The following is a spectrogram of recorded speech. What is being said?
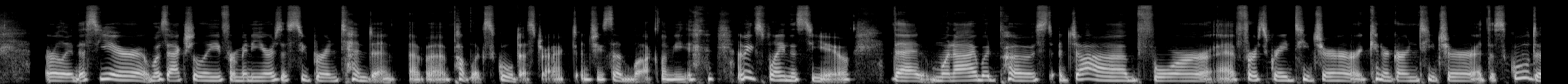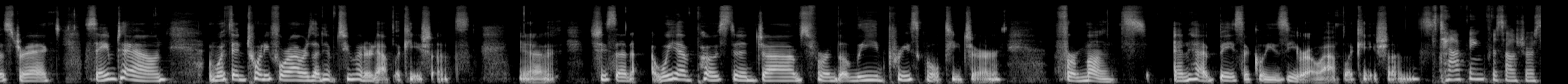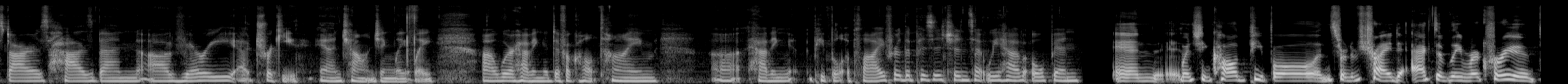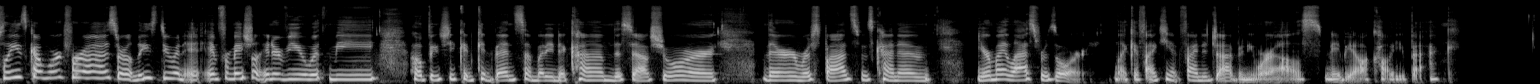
early this year was actually for many years a superintendent of a public school district. And she said look let me let me explain this to you that when i would post a job for a first grade teacher or kindergarten teacher at the school district same town within 24 hours i'd have 200 applications. You know she said we have posted jobs for the lead preschool teacher for months and have basically zero applications. Tapping for South Shore Stars has been uh, very uh, tricky and challenging lately. Uh, we're having a difficult time uh, having people apply for the positions that we have open. And when she called people and sort of tried to actively recruit, please come work for us, or at least do an informational interview with me, hoping she could convince somebody to come to South Shore, their response was kind of, you're my last resort. Like, if I can't find a job anywhere else, maybe I'll call you back.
